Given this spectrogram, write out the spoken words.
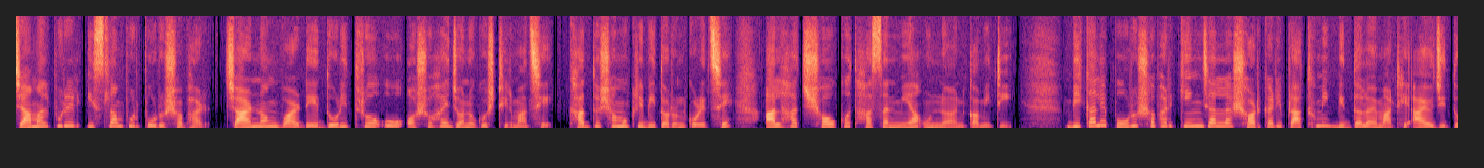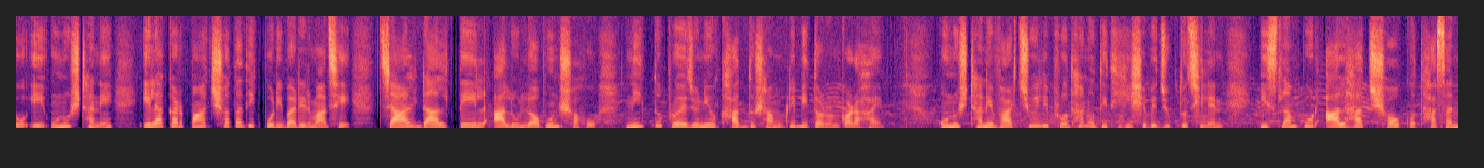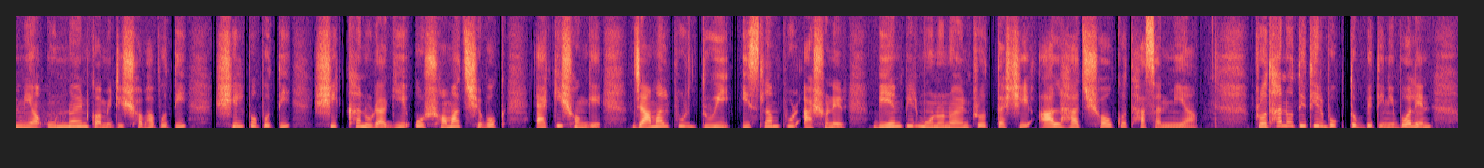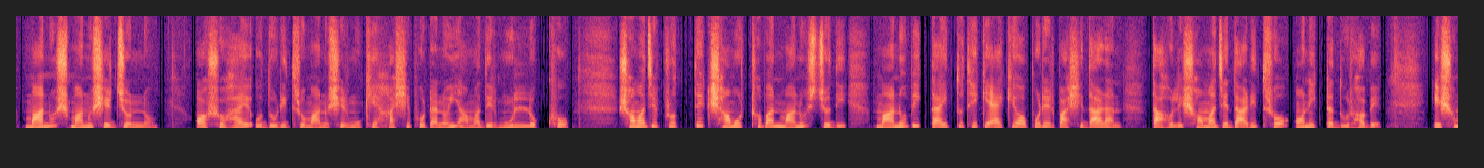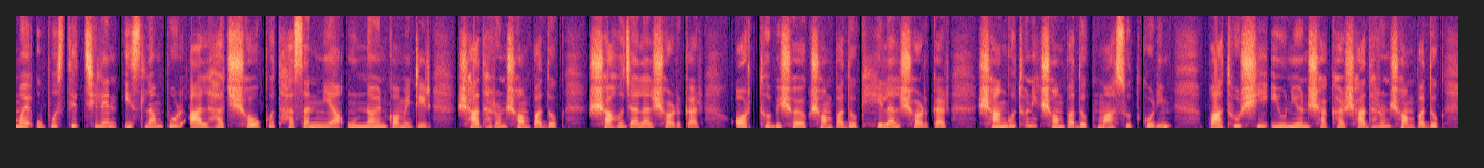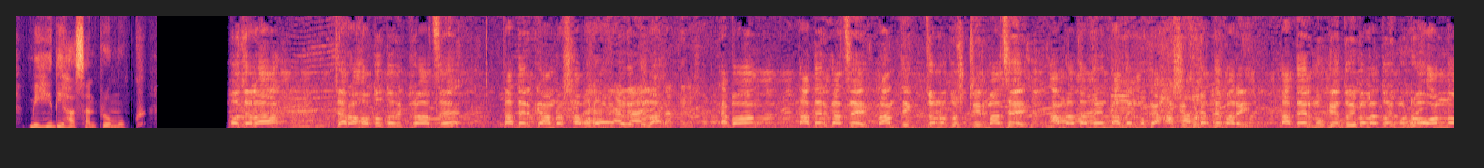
জামালপুরের ইসলামপুর পৌরসভার চার নং ওয়ার্ডে দরিদ্র ও অসহায় জনগোষ্ঠীর মাঝে খাদ্য সামগ্রী বিতরণ করেছে আলহাজ শওকত হাসান মিয়া উন্নয়ন কমিটি। বিকালে পৌরসভার কিংজাল্লা সরকারি প্রাথমিক বিদ্যালয় মাঠে আয়োজিত এই অনুষ্ঠানে এলাকার পাঁচ শতাধিক পরিবারের মাঝে চাল, ডাল, তেল, আলু, লবণ সহ নিত্য প্রয়োজনীয় খাদ্য সামগ্রী বিতরণ করা হয়। অনুষ্ঠানে ভার্চুয়ালি প্রধান অতিথি হিসেবে যুক্ত ছিলেন ইসলামপুর আলহাজ শওকত হাসান মিয়া উন্নয়ন কমিটির সভাপতি, শিল্পপতি, শিক্ষানুরাগী ও সমাজসেবক একই সঙ্গে জামালপুর দুই ইসলামপুর আসনের বিএনপির মনোনয়ন প্রত্যাশী আলহাজ শওকত হাসান মিয়া। প্রধান অতিথির বক্তব্যে তিনি বলেন, মানুষ মানুষের জন্য। অসহায় ও দরিদ্র মানুষের মুখে হাসি ফোটানোই আমাদের মূল লক্ষ্য। সমাজের প্রত্যেক সামর্থ্যবান মানুষ যদি মানবিক দায়িত্ব থেকে একে অপরের পাশে দাঁড়ান, তাহলে সমাজে দারিদ্র্য অনেকটা দূর হবে। এ সময় উপস্থিত ছিলেন ইসলামপুর আলহাজ শওকত হাসান মিয়া উন্নয়ন কমিটির সাধারণ সম্পাদক শাহজালাল সরকার, অর্থ বিষয়ক সম্পাদক হেলাল সরকার, সাংগঠনিক সম্পাদক মাসুদ করিম, পাথুরশি ইউনিয়ন শাখার সাধারণ সম্পাদক মেহেদি হাসান প্রমুখ। উপজেলা যারা হতদরিদ্র আছে তাদেরকে আমরা স্বাবলম্বী করে তোলা। এবং তাদের কাছে প্রান্তিক জনগোষ্ঠীর মাঝে আমরা যাতে তাদের মুখে হাসি ফোটাতে পারি তাদের মুখে দুই বেলা দুই মুঠো অন্ন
